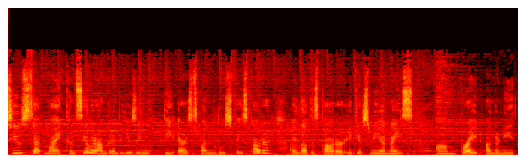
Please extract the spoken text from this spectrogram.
To set my concealer, I'm going to be using the Airspun Loose Face Powder. I love this powder. It gives me a nice um, bright underneath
